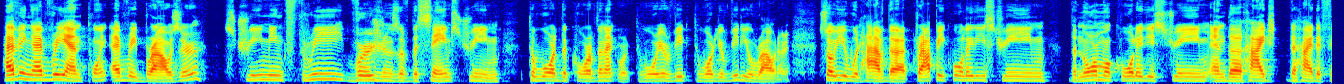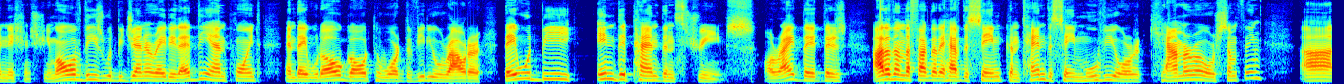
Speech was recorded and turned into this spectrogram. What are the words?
having every endpoint, every browser, streaming three versions of the same stream toward the core of the network, toward your, toward your video router. So you would have the crappy quality stream, the normal quality stream, and the high, the high definition stream. All of these would be generated at the endpoint, and they would all go toward the video router. They would be independent streams, all right? They, there's, other than the fact that they have the same content, the same movie or camera or something, uh,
